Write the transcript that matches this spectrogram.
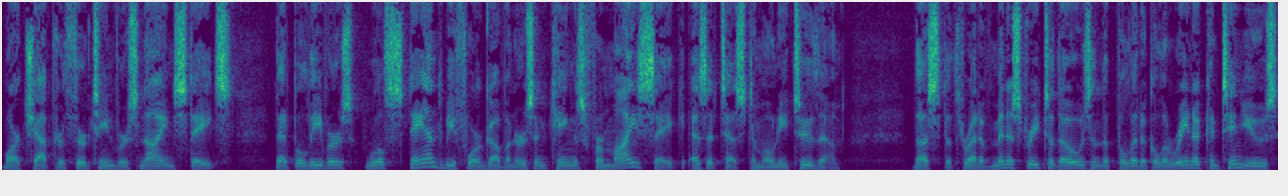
Mark chapter 13, verse 9 states that believers will stand before governors and kings for my sake as a testimony to them. Thus, the threat of ministry to those in the political arena continues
